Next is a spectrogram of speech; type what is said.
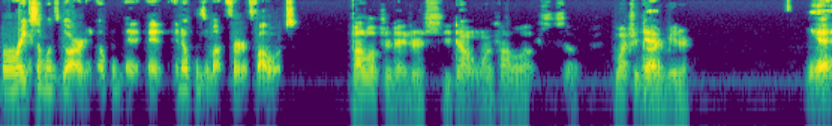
break someone's guard and open and, and, opens them up for follow ups. Follow ups are dangerous. You don't want follow ups, so watch your Yeah. guard meter. Yeah,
